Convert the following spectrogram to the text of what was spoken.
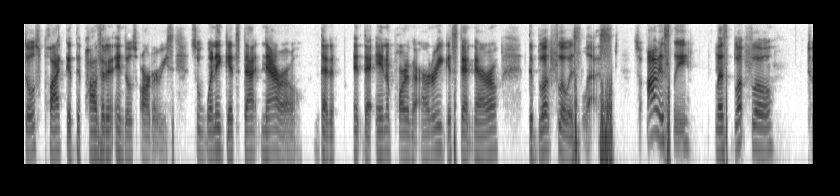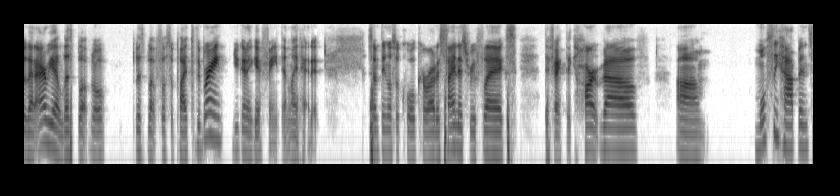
those plaque get deposited in those arteries. So when it gets that narrow, that that inner part of the artery gets that narrow, the blood flow is less. So obviously, less blood flow to that area, less blood flow less blood flow supply to the brain, you're going to get faint and lightheaded. Something also called carotid sinus reflex, defective heart valve. Um, mostly happens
